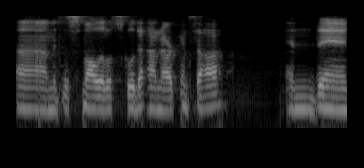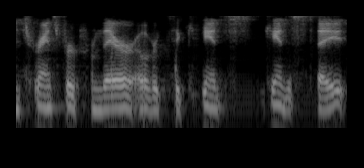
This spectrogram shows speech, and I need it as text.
Um, it's a small little school down in Arkansas, and then transferred from there over to Kansas, Kansas State.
